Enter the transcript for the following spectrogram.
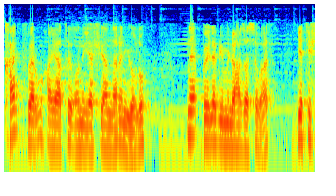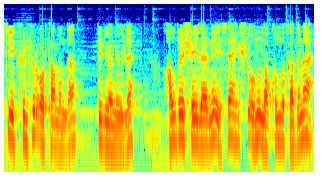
kalp ve ruh hayatı onu yaşayanların yolu ne böyle bir mülahazası var. Yetiştiği kültür ortamından bir yönüyle aldığı şeyler neyse işte onunla kulluk adına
